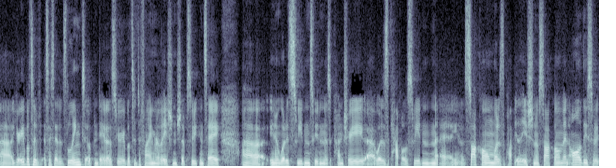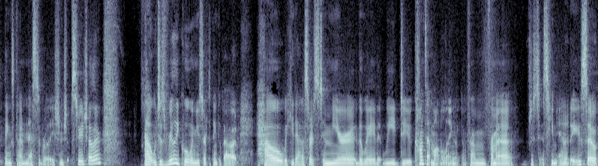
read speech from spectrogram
uh, you're able to, as I said, it's linked to open data, so you're able to define relationships. So you can say, uh, you know, what is Sweden? Sweden is a country. Uh, what is the capital of Sweden? Uh, you know, Stockholm. What is the population of Stockholm? And all of these sort of things can have nested relationships to each other uh, which is really cool when you start to think about how Wikidata starts to mirror the way that we do content modeling from from a just as humanity. So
